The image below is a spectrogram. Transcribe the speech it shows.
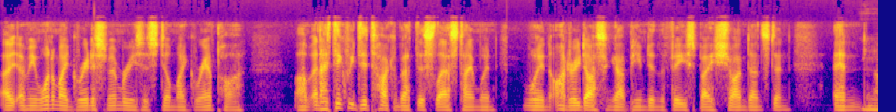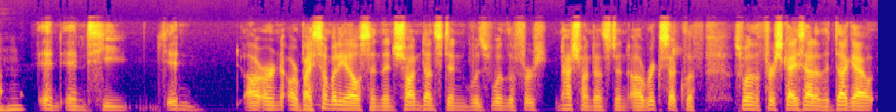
I, I mean one of my greatest memories is still my grandpa um, and I think we did talk about this last time when when Andre Dawson got beamed in the face by Shawon Dunston and Mhm. and and he and or or by somebody else and then Shawon Dunston was one of the first not Shawon Dunston uh, Rick Sutcliffe was one of the first guys out of the dugout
